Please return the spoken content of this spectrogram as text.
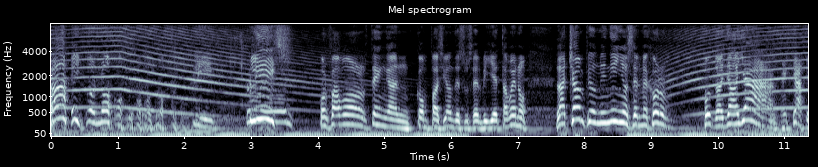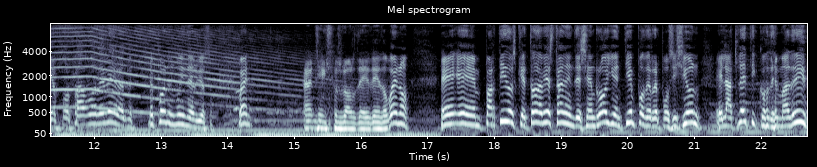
¡Ay, no, no! Please, please. Por favor, tengan compasión de su servilleta. Bueno, la Champions, mis niños, el mejor fútbol. Ya, ya, por favor, de veras, me, me pones muy nervioso. Bueno, los de dedo. Bueno, eh, eh, en partidos que todavía están en desenrollo, en tiempo de reposición, el Atlético de Madrid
